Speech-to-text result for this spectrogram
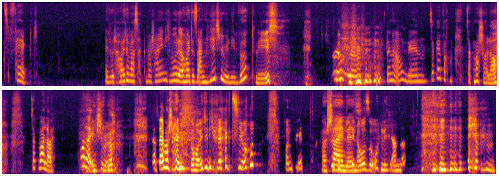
It's a fact. Er wird heute was, wahrscheinlich würde er heute sagen, literally, wirklich. Ich schwöre. deine Augen. Sag einfach, sag Maschallah. Sag Wallah. Voila, ich schwöre. Das wäre wahrscheinlich für heute die Reaktion von Peter. Wahrscheinlich. Genauso und nicht anders.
